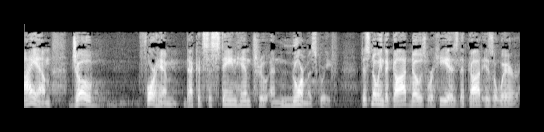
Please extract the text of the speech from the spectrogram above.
I am. Job for him that could sustain him through enormous grief. Just knowing that God knows where he is, that God is aware.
